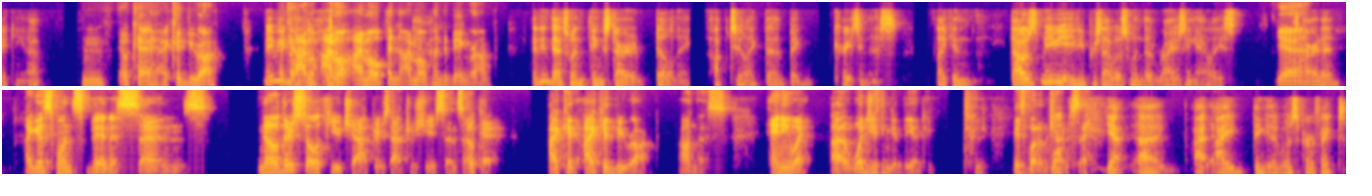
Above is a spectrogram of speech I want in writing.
picking up. Hmm, okay. I could be wrong. Maybe I'm, I'm, I'm open i'm Yeah. open to being wrong. I think that's when things started building up to like the big craziness. Like in that was maybe 80% was when the rising at least yeah started. I guess once Vin ascends, no, there's still a few chapters after she ascends. Okay, I could I could be wrong on this. Anyway, uh, what do you think of the ending? is what I'm trying Well, to say. Yeah. Uh, I, Yeah. I think it was perfect.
